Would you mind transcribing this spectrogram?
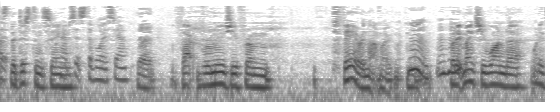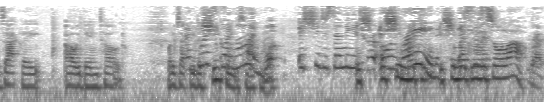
that's it. the distancing Perhaps it's the voice, yeah. Right. That removes you from fear in that moment. Hmm, moment. mm-hmm. But it makes you wonder what exactly are we being told? What exactly And does what's she going think is happening? What- Is she descending into Is, her is own she brain? making is she making this all up? Right.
